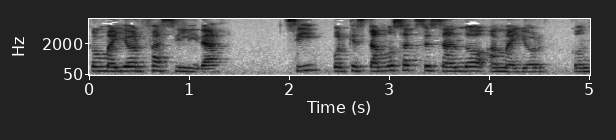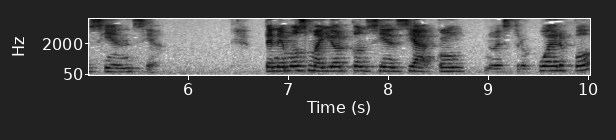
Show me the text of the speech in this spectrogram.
con mayor facilidad, ¿sí? Porque estamos accesando a mayor conciencia tenemos mayor conciencia con nuestro cuerpo,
